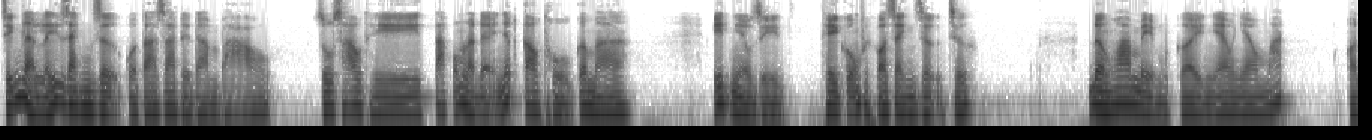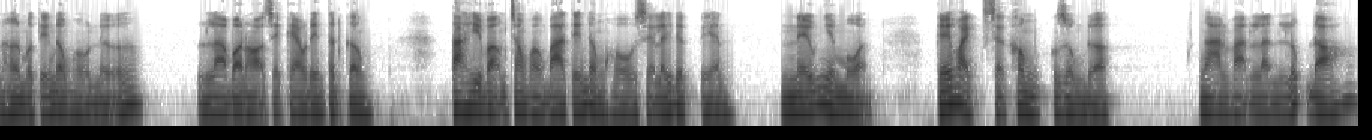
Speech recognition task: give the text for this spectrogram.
Chính là lấy danh dự của ta ra để đảm bảo. Dù sao thì ta cũng là đệ nhất cao thủ cơ mà. Ít nhiều gì thì cũng phải có danh dự chứ. Đường hoa mỉm cười nheo nheo mắt. Còn hơn một tiếng đồng hồ nữa là bọn họ sẽ kéo đến tấn công. Ta hy vọng trong vòng 3 tiếng đồng hồ sẽ lấy được tiền. Nếu như muộn, kế hoạch sẽ không dùng được. Ngàn vạn lần lúc đó,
